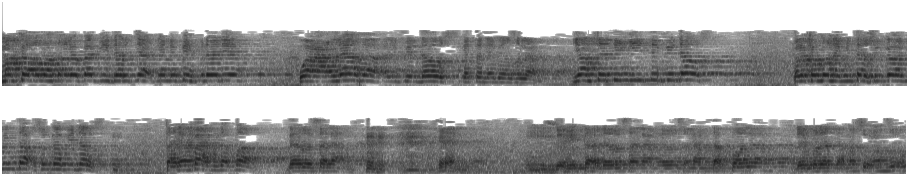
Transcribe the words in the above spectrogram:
Maka Allah Ta'ala bagi darjat yang lebih kepada dia. Wa alaha al-firdaus kata Nabi SAW yang tertinggi itu firdaus. Kalau kamu nak minta surga minta surga firdaus tak dapat minta apa. Darussalam. Kan? Dia minta darussalam darussalam tak apalah. Daripada tak masuk langsung.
